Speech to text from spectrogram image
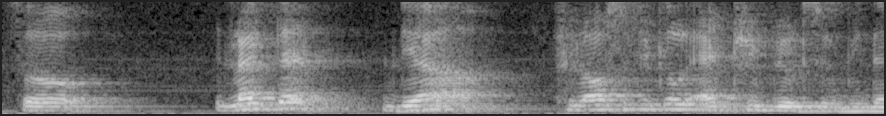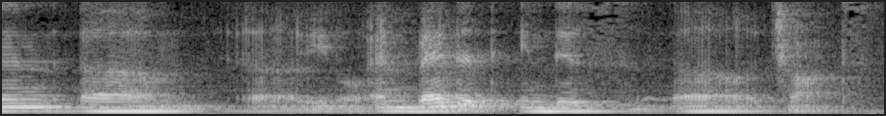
So, like that, their philosophical attributes will be then um, uh, you know embedded in these uh, charts.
